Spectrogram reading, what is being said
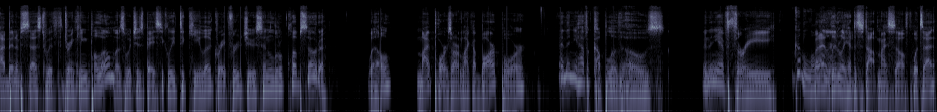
I've been obsessed with drinking palomas, which is basically tequila, grapefruit juice, and a little club soda. Well, my pours aren't like a bar pour, and then you have a couple of those, and then you have three. Good lord! But I literally had to stop myself. What's that?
